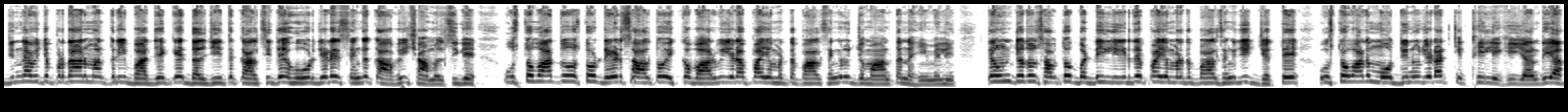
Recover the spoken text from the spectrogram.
ਜਿਨ੍ਹਾਂ ਵਿੱਚ ਪ੍ਰਧਾਨ ਮੰਤਰੀ ਬਾਜੇ ਕੇ ਦਲਜੀਤ ਕਾਲਸੀ ਤੇ ਹੋਰ ਜਿਹੜੇ ਸਿੰਘ ਕਾਫੀ ਸ਼ਾਮਲ ਸੀਗੇ। ਉਸ ਤੋਂ ਬਾਅਦ ਦੋਸਤੋ 1.5 ਸਾਲ ਤੋਂ ਇੱਕ ਵਾਰ ਵੀ ਜਿਹੜਾ ਭਾਈ ਅਮਰਤਪਾਲ ਸਿੰਘ ਨੂੰ ਜ਼ਮਾਨਤ ਨਹੀਂ ਮਿਲੀ। ਤੇ ਹੁਣ ਜਦੋਂ ਸਭ ਤੋਂ ਵੱਡੀ ਲੀਡ ਦੇ ਭਾਈ ਅਮਰਤਪਾਲ ਸਿੰਘ ਜੀ ਜਿੱਤੇ, ਉਸ ਤੋਂ ਬਾਅਦ ਮੋਦੀ ਨੂੰ ਜਿਹੜਾ ਚਿੱਠੀ ਲਿਖੀ ਜਾਂਦੀ ਆ,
